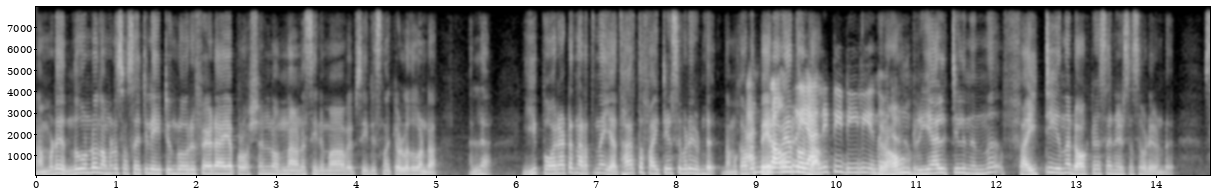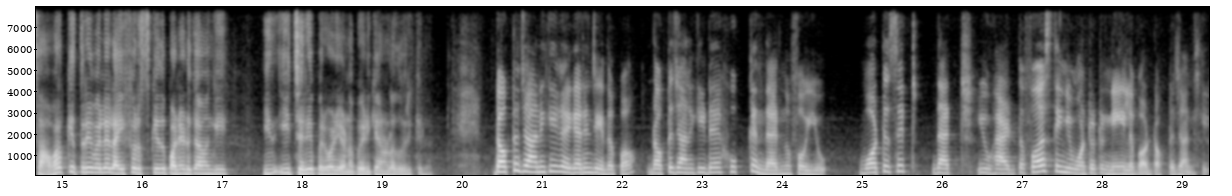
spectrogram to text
നമ്മുടെ എന്തുകൊണ്ടോ നമ്മുടെ സൊസൈറ്റിയിൽ ഏറ്റവും ഗ്ലോറിഫൈഡ് ആയ പ്രൊഫഷനിൽ ഒന്നാണ് സിനിമ വെബ് സീരീസ് എന്നൊക്കെ ഉള്ളത് കൊണ്ടാണ് അല്ല ഈ പോരാട്ടം നടത്തുന്ന യഥാർത്ഥ ഫൈറ്റേഴ്സ് ഇവിടെ ഉണ്ട് നമുക്ക് അവരുടെ And പേര് ground അറിയാത്തതുകൊണ്ടാ. reality deal ചെയ്യുന്നവരാണ്. ഗ്രൗണ്ട് റിയാലിറ്റിയിൽ നിന്ന് ഫൈറ്റ് ചെയ്യുന്ന ഡോക്ടേഴ്സ് ആൻഡ് നഴ്സസ് ഇവിടെ ഉണ്ട് സോ അവർക്ക് ഇത്രയും വലിയ ലൈഫ് റിസ്ക് ചെയ്ത് പണിയെടുക്കാമെങ്കിൽ ഈ ഈ ചെറിയ പരിപാടിയാണ് പേടിക്കാനുള്ളത് ഒരിക്കലും ഡോക്ടർ ജാനകി കൈകാര്യം ചെയ്തപ്പോൾ ഡോക്ടർ ജാനകിയുടെ ഹുക്ക് എന്തായിരുന്നു for you what is it that you had, the first thing you wanted to nail about Dr. Janaki?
